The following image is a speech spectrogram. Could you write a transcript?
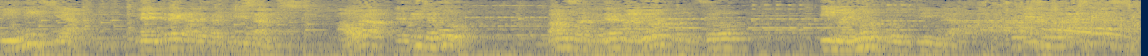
inicia la entrega de fertilizantes. Ahora, estoy seguro, vamos a tener mayor producción y mayor productividad. Muchísimas gracias.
